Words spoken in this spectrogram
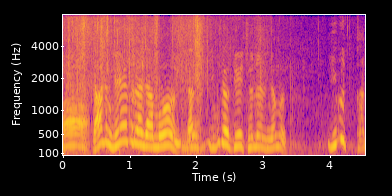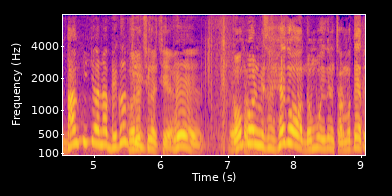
아. 나는 왜 그러냐면, 난 이부자 뒤에 전화를 했냐면, 이거 다 낭비잖아, 매금치. 그렇지, 그렇지. 예. 돈 벌면서 해도 너무 이거는 잘못됐다.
